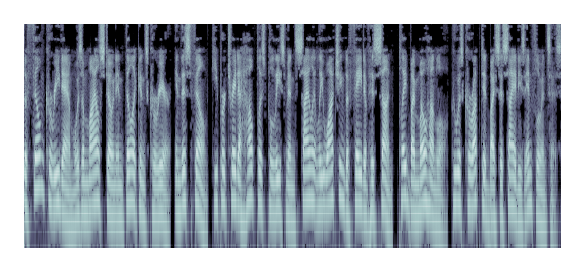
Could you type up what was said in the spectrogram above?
The film Kireedam was a milestone in Thilakan's career. In this film, he portrayed a helpless policeman silently watching the fate of his son, played by Mohanlal, who was corrupted by society's influences.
